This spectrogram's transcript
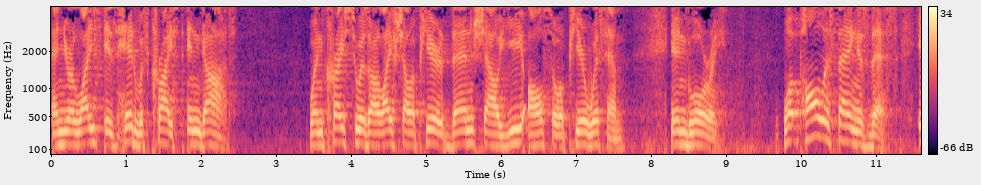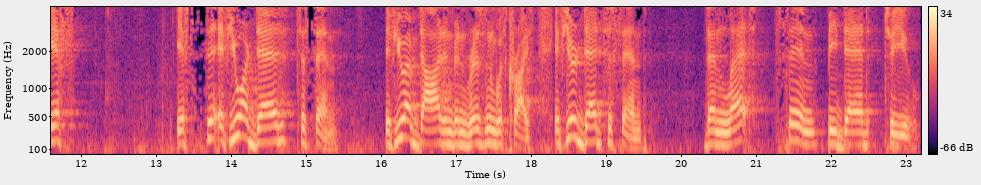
and your life is hid with Christ in God. When Christ who is our life shall appear, then shall ye also appear with him in glory. What Paul is saying is this. If, if, if you are dead to sin, if you have died and been risen with Christ, if you're dead to sin, then let sin be dead to you.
